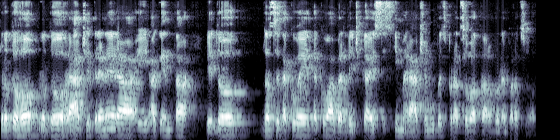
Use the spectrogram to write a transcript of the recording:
pro toho, pro toho hráče, trenéra i agenta je to zase takové, taková berlička, jestli s tím hráčem vůbec pracovat nebo nepracovat.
